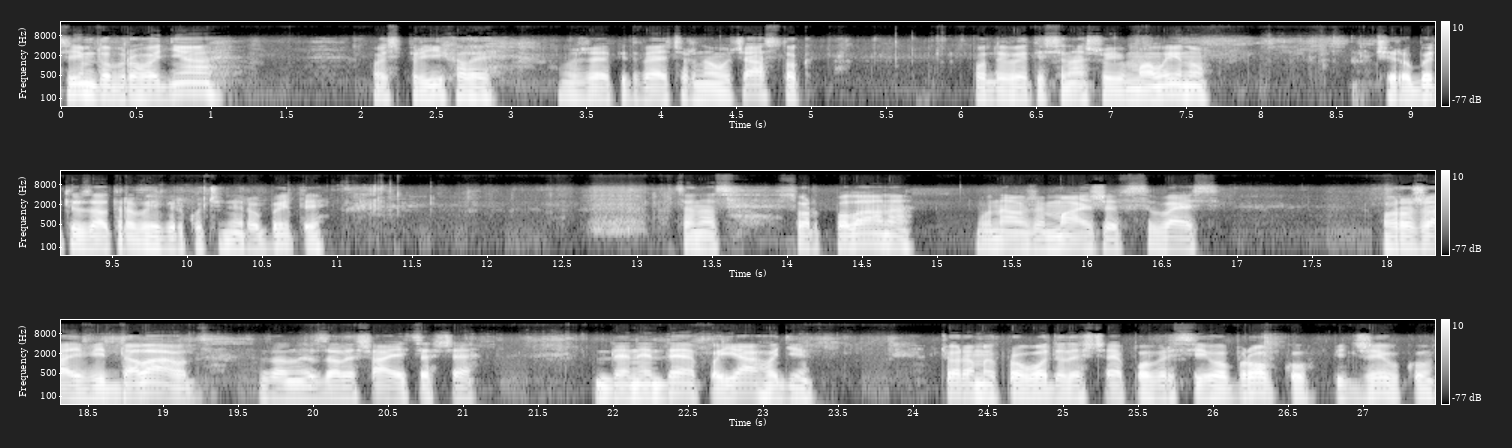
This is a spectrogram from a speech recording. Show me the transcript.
Всім доброго дня. Ось приїхали вже під вечір на участок подивитися нашу малину. Чи робити завтра вибірку, чи не робити. Це у нас сорт Полана. Вона вже майже весь урожай віддала. От залишається ще де-не-де по ягоді. Вчора ми проводили ще по версії обробку, підживку.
